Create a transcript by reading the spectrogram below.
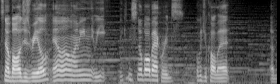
Snowballage is real. Yeah, well, I mean, we we can snowball backwards. What would you call that? Um,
